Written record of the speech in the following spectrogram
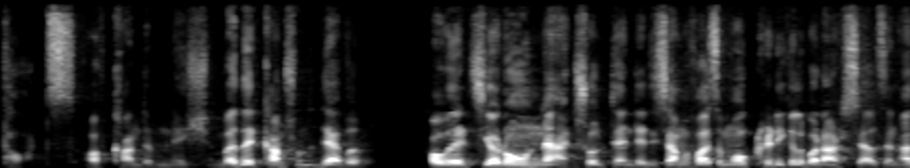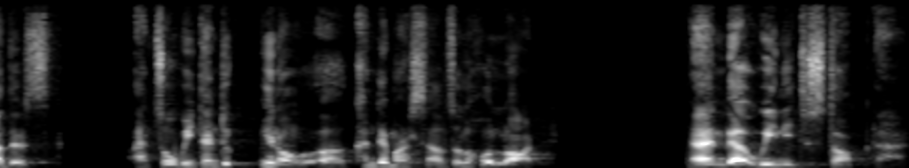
thoughts of condemnation, whether it comes from the devil or whether it's your own natural tendency. Some of us are more critical about ourselves than others, and so we tend to, you know, uh, condemn ourselves a whole lot, and uh, we need to stop that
